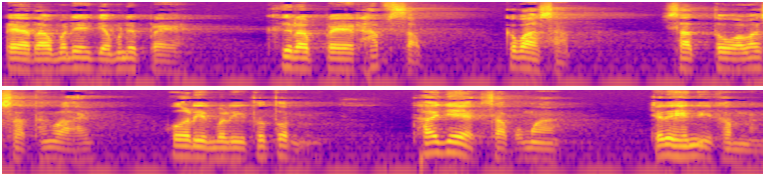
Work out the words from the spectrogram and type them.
แต่เราไม่ได้ยังไม่ได้แปล คือเราแปลทับศัพท์ ก็ว่าสัตว์ สัตว์ตัวว่าสัตว์ทั้งหลายพวกเรียนบาลีต้นๆถ้าแยกศัพท์ออกมา จะได้เห็นอีกคำหนึ่ง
